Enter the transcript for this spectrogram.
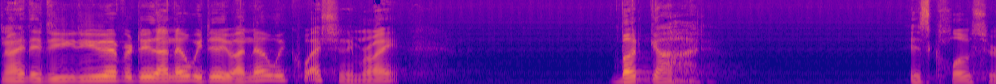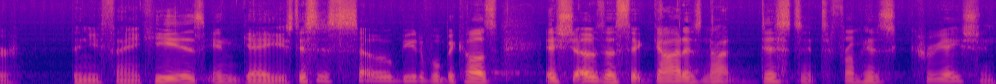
Right? Do you, do you ever do that? I know we do. I know we question him, right? But God is closer than you think. He is engaged. This is so beautiful because it shows us that God is not distant from his creation.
